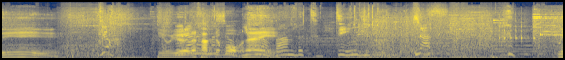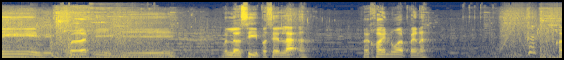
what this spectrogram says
นี่ฮิวเยอะนะครับจะบอกให้ นี่มีเบิร์ดอีกที มันเหลือสี่เปอร์เซ็นต์แล้ว ค่อยๆ นวดไปนะ ค่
